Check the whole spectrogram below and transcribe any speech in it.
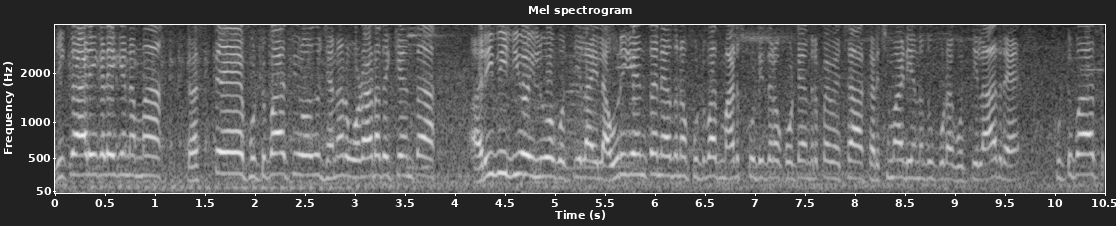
ಅಧಿಕಾರಿಗಳಿಗೆ ನಮ್ಮ ರಸ್ತೆ ಫುಟ್ಪಾತ್ ಇರೋದು ಜನರು ಓಡಾಡೋದಕ್ಕೆ ಅಂತ ಅರಿವಿದೆಯೋ ಇಲ್ವೋ ಗೊತ್ತಿಲ್ಲ. ಇಲ್ಲ, ಅವರಿಗೆ ಅಂತಲೇ ಅದನ್ನು ಫುಟ್ಪಾತ್ ಮಾಡಿಸ್ಕೊಟ್ಟಿದ್ದಾರೋ ಕೋಟ್ಯಾಂತರ ರೂಪಾಯಿ ವೆಚ್ಚ ಖರ್ಚು ಮಾಡಿ ಅನ್ನೋದು ಕೂಡ ಗೊತ್ತಿಲ್ಲ. ಆದರೆ ಫುಟ್ಪಾತ್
